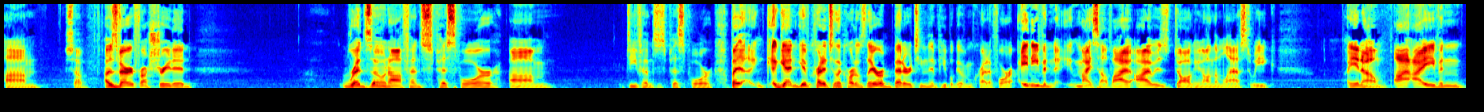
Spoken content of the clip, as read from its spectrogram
Um, so I was very frustrated. Red zone offense piss poor. Um, defense is piss poor. But uh, again, give credit to the Cardinals. They're a better team than people give them credit for. And even myself, I I was dogging on them last week. You know, I, I even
